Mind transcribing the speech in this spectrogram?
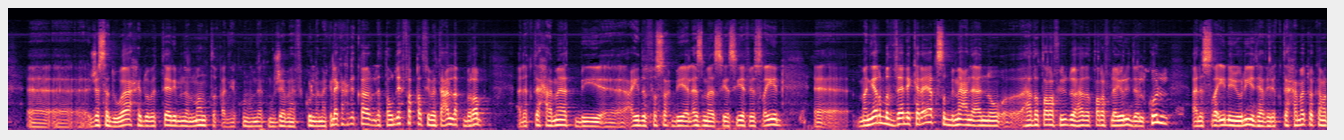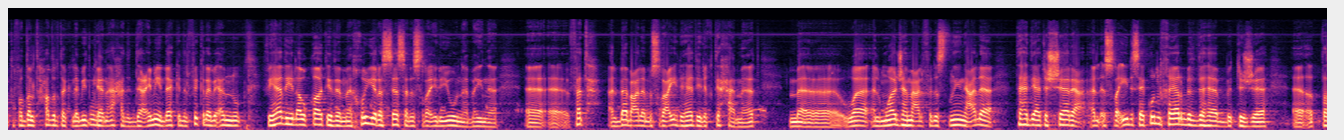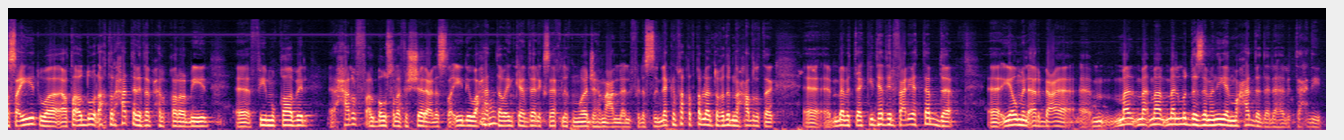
جسد واحد وبالتالي من المنطق أن يكون هناك مجابهه في كل مكان. لكن حقيقة للتوضيح فقط فيما يتعلق بربط الاقتحامات بعيد الفصح بالأزمة السياسية في إسرائيل. آه، من يربط ذلك لا يقصد بمعنى أنه هذا طرف يريد وهذا الطرف لا يريد. الكل الإسرائيلي يريد هذه الاقتحامات وكما تفضلت حضرتك لبيد كان أحد الداعمين. لكن الفكرة بأنه في هذه الأوقات إذا ما خير الساسة الإسرائيليون بين آه، آه، فتح الباب على مصراعيه لهذه الاقتحامات والمواجهة مع الفلسطينيين على تهدئة الشارع الإسرائيلي سيكون الخيار بالذهاب باتجاه آه، التصعيد وإعطاء الضوء الأخضر حتى لذبح القرابين آه، في مقابل حرف البوصلة في الشارع الإسرائيلي وحتى وإن كان ذلك سيخلق مواجهة مع الفلسطينيين لكن فقط قبل أن تغادرنا حضرتك آه، التأكيد هذه الفعاليات تبدأ يوم الأربعاء ما المدة الزمنية المحددة لها بالتحديد؟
